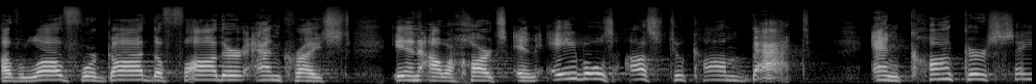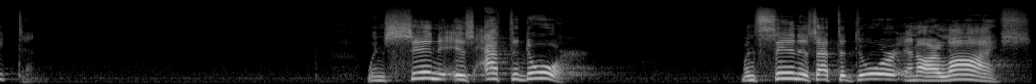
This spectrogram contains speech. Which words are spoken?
of love for God the Father and Christ in our hearts, enables us to combat and conquer Satan. When sin is at the door, when sin is at the door in our lives,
